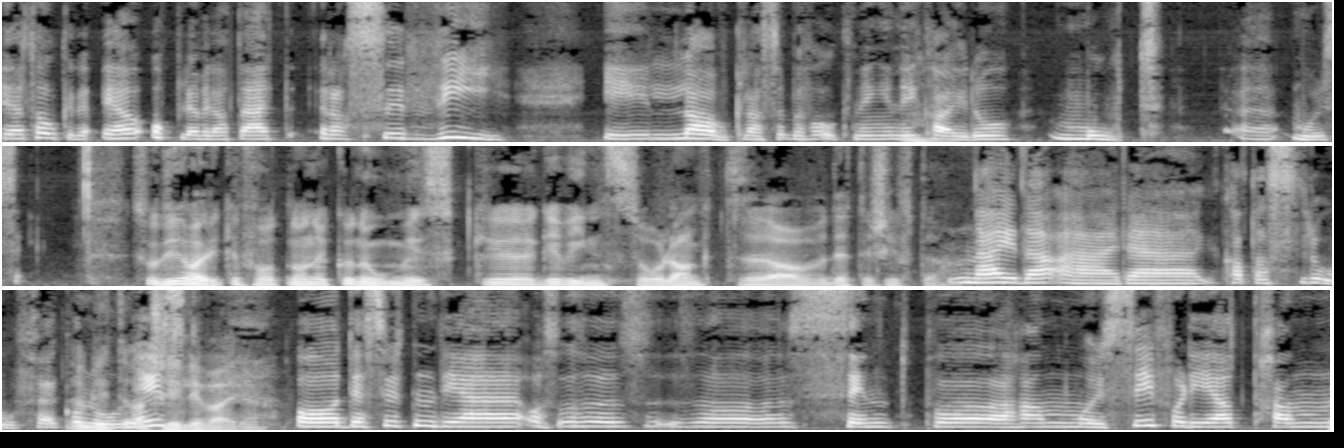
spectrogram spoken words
jeg, tolker jeg opplever at det er et raseri i lavklassebefolkningen i mm. Kairo mot eh, Morsi. Så de har ikke fått noen økonomisk eh, gevinst så langt eh, av dette skiftet? Nei, det er eh, katastrofe økonomisk. Det verre. Og dessuten, de er også så, så sint på han Morsi fordi at han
